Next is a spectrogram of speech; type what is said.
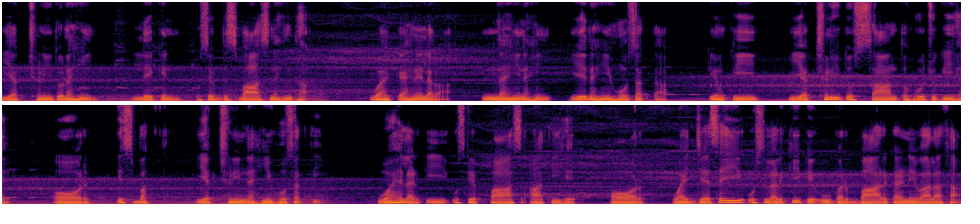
यक्षिणी तो नहीं, लेकिन उसे विश्वास नहीं था। वह कहने लगा, नहीं नहीं, ये नहीं हो सकता, क्योंकि यक्षिणी तो शांत हो चुकी है और इस वक्त यक्षिणी नहीं हो सकती। वह लड़की उसके पास आती है और वह जैसे ही उस लड़की के ऊपर बार करने वाला था,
